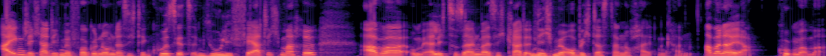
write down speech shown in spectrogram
Eigentlich hatte ich mir vorgenommen, dass ich den Kurs jetzt im Juli fertig mache, aber um ehrlich zu sein, weiß ich gerade nicht mehr, ob ich das dann noch halten kann. Aber naja, gucken wir mal.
